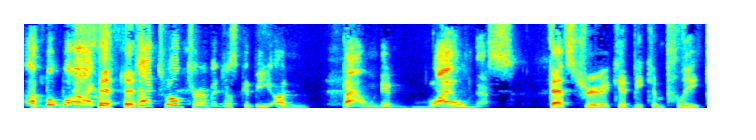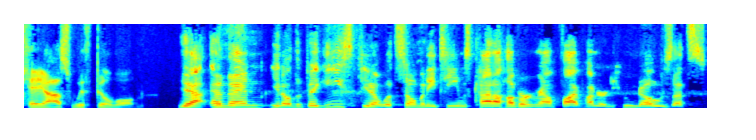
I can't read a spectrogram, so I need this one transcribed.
but why? The Pac-12 tournament just could be unbounded wildness. That's true. It could be complete chaos with Bill Walton. Yeah, and then you know the Big East, you know, with so many teams kind of hovering around 500, who knows? That's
